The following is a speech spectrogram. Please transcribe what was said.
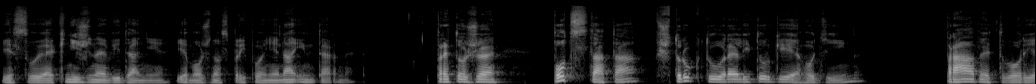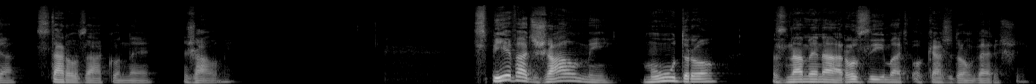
je svoje knižné vydanie, je možnosť pripojenie na internet. Pretože podstata v štruktúre liturgie hodín práve tvoria starozákonné žalmy. Spievať žalmy múdro znamená rozímať o každom verši.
